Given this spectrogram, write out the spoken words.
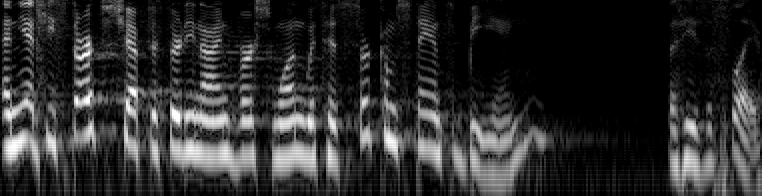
and yet he starts chapter 39, verse 1, with his circumstance being that he's a slave.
